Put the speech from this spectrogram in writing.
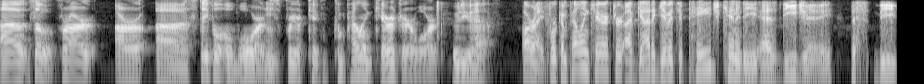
Uh, so for our our uh, staple awards Hmm. for your c- compelling character award, who do you have? All right, for compelling character, I've got to give it to Page Kennedy as DJ, the the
